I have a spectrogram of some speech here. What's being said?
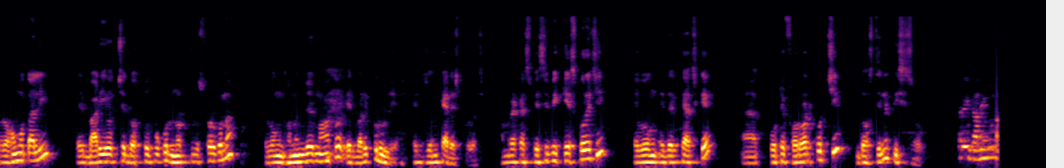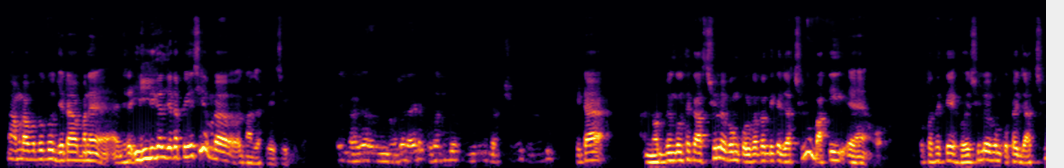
রহমত আলী এর বাড়ি হচ্ছে দত্তপুকুর নর্থ চব্বিশ পরগনা এবং ধনঞ্জয় মাহাতো এর বাড়ি পুরুলিয়া এর দুজনকে অ্যারেস্ট করেছে। আমরা একটা স্পেসিফিক কেস করেছি এবং এদেরকে আজকে কোর্টে ফরওয়ার্ড করছি দশ দিনের পিসি সহ। না, আমরা আপাতত যেটা মানে যেটা ইলিগাল যেটা পেয়েছি আমরা গাঁজা পেয়েছি। এটা নর্থ বেঙ্গল থেকে আসছিল এবং কলকাতার দিকে যাচ্ছিল। বাকি কোথা থেকে হয়েছিল এবং কোথায় যাচ্ছিল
